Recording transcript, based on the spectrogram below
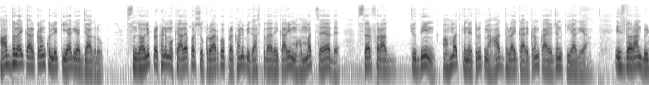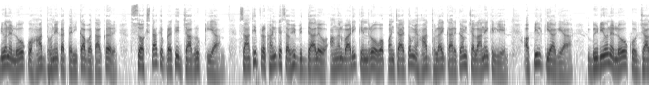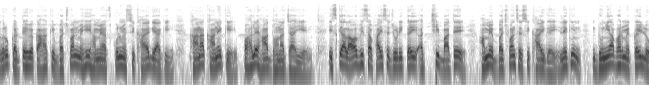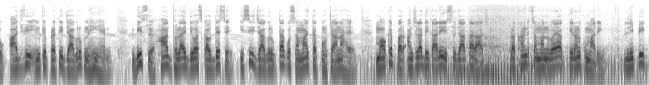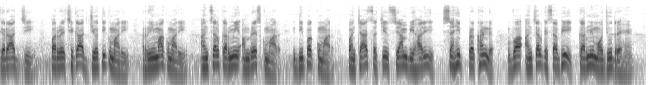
हाथ धुलाई कार्यक्रम को लेकर किया गया जागरूक। सुंझौली प्रखंड मुख्यालय पर शुक्रवार को प्रखंड विकास पदाधिकारी मोहम्मद सैयद सरफराजुद्दीन अहमद के नेतृत्व में हाथ धुलाई कार्यक्रम का आयोजन किया गया। इस दौरान वीडियो ने लोगों को हाथ धोने का तरीका बताकर स्वच्छता के प्रति जागरूक किया। साथ ही प्रखंड के सभी विद्यालयों, आंगनबाड़ी केंद्रों व पंचायतों में हाथ धुलाई कार्यक्रम चलाने के लिए अपील किया गया। वीडियो ने लोगों को जागरूक करते हुए कहा कि बचपन में ही हमें स्कूल में सिखाया गया कि खाना खाने के पहले हाथ धोना चाहिए। इसके अलावा भी सफ़ाई से जुड़ी कई अच्छी बातें हमें बचपन से सिखाई गई, लेकिन दुनिया भर में कई लोग आज भी इनके प्रति जागरूक नहीं हैं। विश्व हाथ धुलाई दिवस का उद्देश्य इसी जागरूकता को समाज तक पहुंचाना है। मौके पर अंचलाधिकारी सुजाता राज, प्रखंड समन्वयक किरण कुमारी, लिपिक राज जी पर्यवेक्षिका ज्योति कुमारी, रीमा कुमारी अंचल कर्मी अमरेश कुमार, दीपक कुमार, पंचायत सचिव श्याम बिहारी सहित प्रखंड व अंचल के सभी कर्मी मौजूद रहे।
